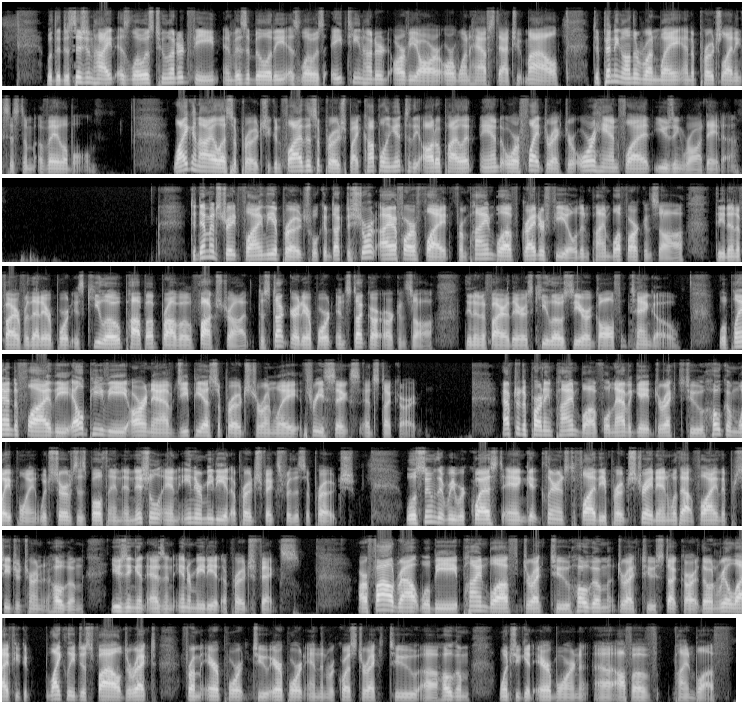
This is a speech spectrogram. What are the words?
with the decision height as low as 200 feet and visibility as low as 1800 RVR or one half statute mile, depending on the runway and approach lighting system available. Like an ILS approach, you can fly this approach by coupling it to the autopilot and or flight director or hand fly it using raw data. To demonstrate flying the approach, we'll conduct a short IFR flight from Pine Bluff Grider Field in Pine Bluff, Arkansas. The identifier for that airport is Kilo Papa Bravo Foxtrot to Stuttgart Airport in Stuttgart, Arkansas. The identifier there is Kilo Sierra Golf Tango. We'll plan to fly the LPV RNAV GPS approach to runway 36 at Stuttgart. After departing Pine Bluff, we'll navigate direct to Hogum Waypoint, which serves as both an initial and intermediate approach fix for this approach. We'll assume that we request and get clearance to fly the approach straight in without flying the procedure turn at Hogum, using it as an intermediate approach fix. Our filed route will be Pine Bluff direct to Hogum, direct to Stuttgart, though in real life you could likely just file direct from airport to airport and then request direct to uh, Hogum once you get airborne uh, off of Pine Bluff.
